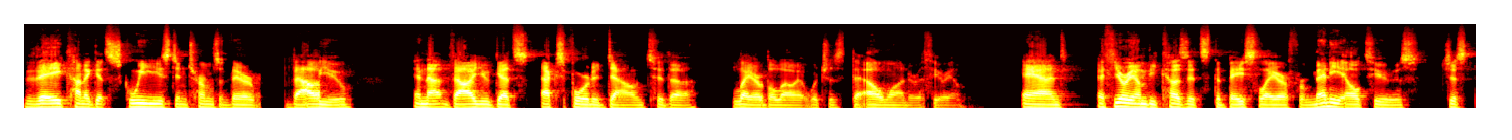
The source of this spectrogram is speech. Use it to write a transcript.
they kind of get squeezed in terms of their value, and that value gets exported down to the layer below it, which is the L1 or Ethereum. And Ethereum, because it's the base layer for many L2s, just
